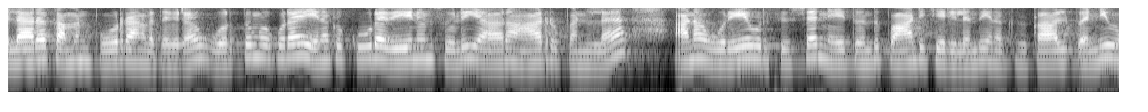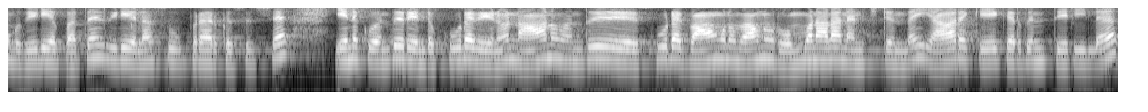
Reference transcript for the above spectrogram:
எல்லாரும் கமெண்ட் போடுறாங்களே தவிர ஒருத்தவங்க கூட எனக்கு கூட வேணும்னு சொல்லி யாரும் ஆர்டர் பண்ணல. ஆனால் ஒரே ஒரு சிஸ்டர் நேற்று வந்து பாண்டிச்சேரியிலேருந்து எனக்கு கால் பண்ணி உங்கள் வீடியோ பார்த்தேன். வீடியோலாம் சூப்பராக இருக்குது சிஸ்டர் எனக்கு வந்து ரெண்டு கூட வேணும். நானும் வந்து கூட வாங்கணும் வாங்கணும் ரொம்ப நாளாக நினச்சிட்டு இருந்தேன். யாரை கேட்குறதுன்னு தெரியல.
